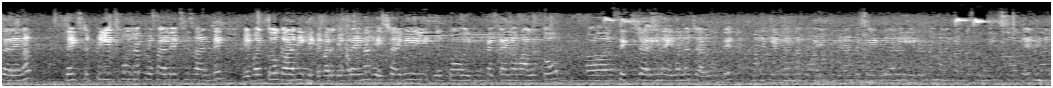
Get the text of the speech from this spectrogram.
సరేనా? నెక్స్ట్ ప్రీ ఎక్స్పోజర్ ప్రొఫైలెక్సిస్ అంటే ఎవరితో కానీ ఎవరు ఎవరైనా హెచ్ఐవితో ఇన్ఫెక్ట్ అయిన వాళ్ళతో సెక్స్ జరిగిన ఏదైనా జరిగితే మనకి ఏమన్నా బాడీ ఫ్లూయిడ్ అంటే బ్లడ్ కానీ ఏదైనా మనకు అంటుతుంది ఆ బ్లడ్ మన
